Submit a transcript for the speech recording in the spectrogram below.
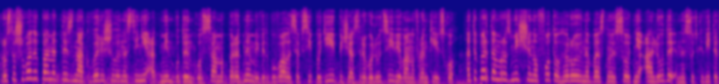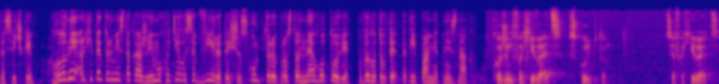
Розташувати пам'ятний знак вирішили на стіні адмінбудинку. Саме перед ним і відбувалися всі події під час революції в Івано-Франківську. А тепер там розміщено фото героїв Небесної сотні, а люди несуть квіти та свічки. Головний архітектор міста каже, йому хотілося б вірити, що скульптори просто не готові виготовити такий пам'ятний знак. Кожен фахівець, скульптор, це фахівець.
